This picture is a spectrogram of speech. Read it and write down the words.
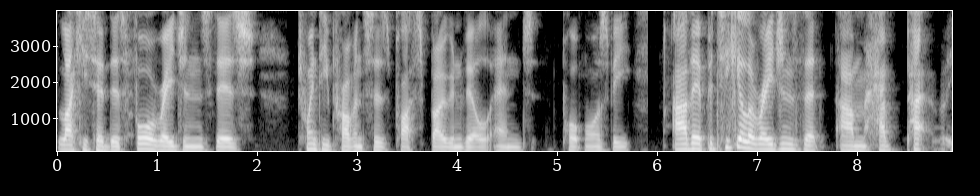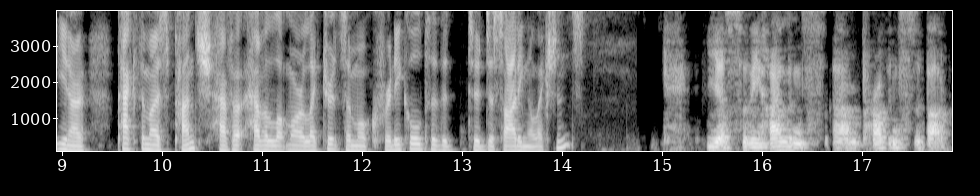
like you said, there's four regions. There's 20 provinces plus Bougainville and Port Moresby. Are there particular regions that um, have pa- you know pack the most punch, have a, have a lot more electorates, are more critical to the to deciding elections? Yes, so the Highlands um, province is about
